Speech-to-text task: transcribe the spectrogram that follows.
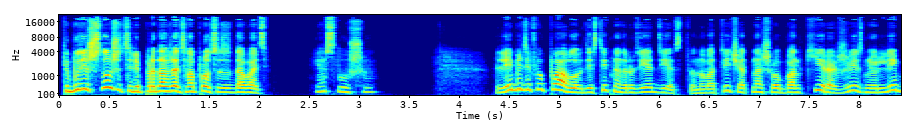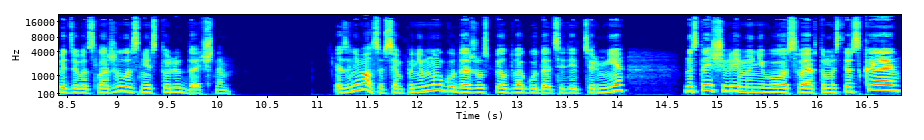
Ты будешь слушать или продолжать вопросы задавать? Я слушаю. Лебедев и Павлов действительно друзья детства, но в отличие от нашего банкира, жизнь у Лебедева сложилась не столь удачно. Занимался всем понемногу, даже успел два года отсидеть в тюрьме. В настоящее время у него своя автомастерская,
